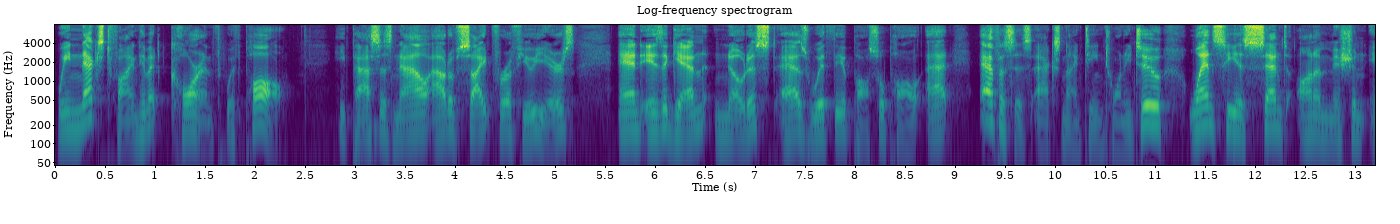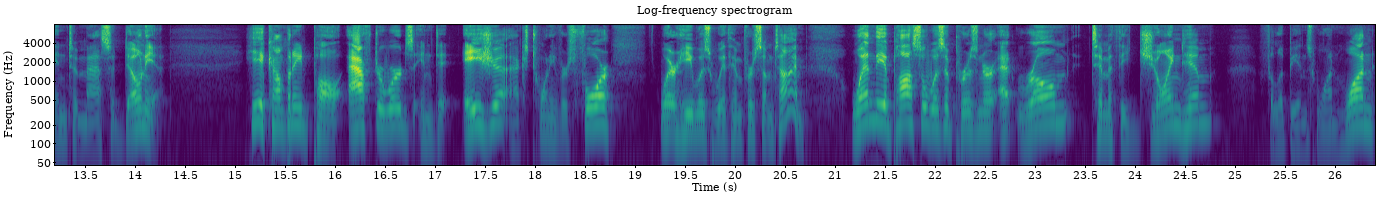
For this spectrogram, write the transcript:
We next find him at Corinth with Paul. He passes now out of sight for a few years and is again noticed as with the apostle Paul at Ephesus Acts 19:22 whence he is sent on a mission into Macedonia. He accompanied Paul afterwards into Asia Acts 20 verse 4 where he was with him for some time. When the apostle was a prisoner at Rome, Timothy joined him Philippians 1 1,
